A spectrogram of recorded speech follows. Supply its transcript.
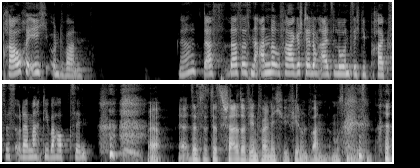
brauche ich und wann? Ja, das, das ist eine andere Fragestellung als lohnt sich die Praxis oder macht die überhaupt Sinn? ja. Ja, das, ist, das schadet auf jeden Fall nicht, wie viel und wann, muss man wissen.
